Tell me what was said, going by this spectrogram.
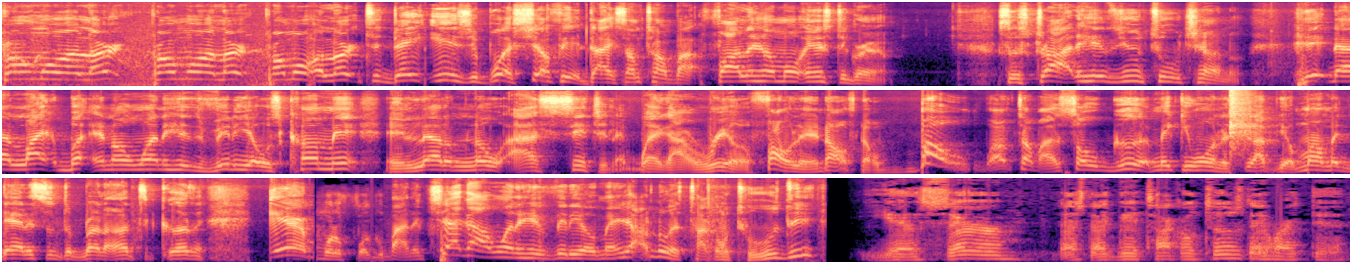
Promo alert, promo alert, promo alert. Today is your boy Hit Dice. I'm talking about follow him on Instagram. Subscribe to his YouTube channel. Hit that like button on one of his videos. Comment and let him know I sent you. That boy got real falling off the boat. I'm talking about so good. Make you want to slap your mama, daddy, sister, brother, auntie, cousin. Every motherfucker about to check out one of his videos, man. Y'all know it's Taco Tuesday. Yes, sir. That's that good Taco Tuesday right there.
